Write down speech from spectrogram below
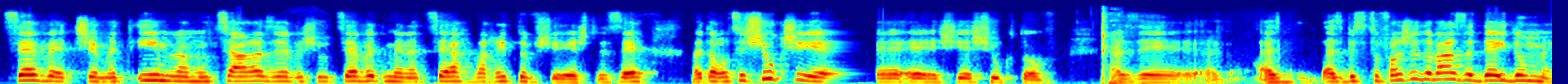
צוות שמתאים למוצר הזה ושהוא צוות מנצח והכי טוב שיש לזה, ואתה רוצה שוק שיהיה, אה, שיהיה שוק טוב. כן. אז, אז, אז בסופו של דבר זה די דומה.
